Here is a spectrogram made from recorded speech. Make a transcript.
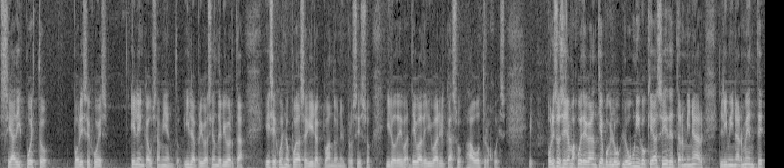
se ha dispuesto por ese juez el encausamiento y la privación de libertad, ese juez no pueda seguir actuando en el proceso y lo deba, deba derivar el caso a otro juez. Por eso se llama juez de garantía, porque lo, único que hace es determinar liminarmente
